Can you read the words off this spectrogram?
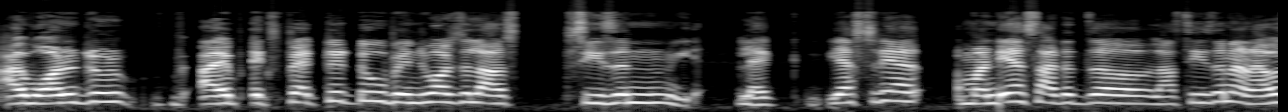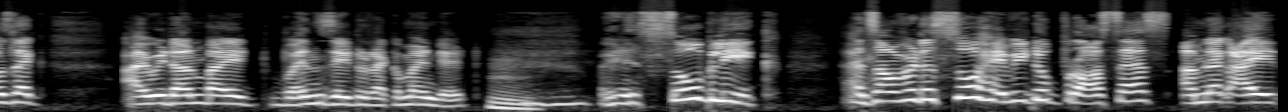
I wanted to, I expected to binge watch the last season. Like yesterday, uh, Monday, I started the last season, and I was like, I'll be done by Wednesday to recommend it. Hmm. But it is so bleak, and some of it is so heavy to process. I'm like, I,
